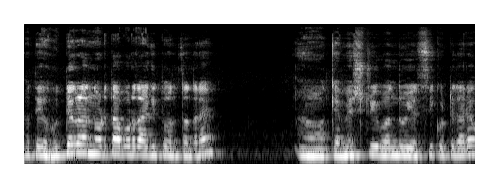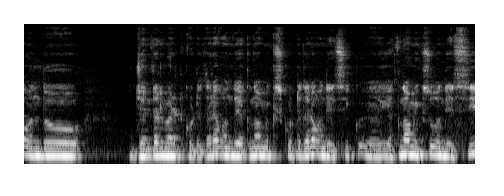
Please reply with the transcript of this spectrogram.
ಮತ್ತು ಹುದ್ದೆಗಳನ್ನು ನೋಡ್ತಾ ಬರೋದಾಗಿತ್ತು ಅಂತಂದರೆ ಕೆಮಿಸ್ಟ್ರಿ ಒಂದು ಎಸ್ ಸಿ ಕೊಟ್ಟಿದ್ದಾರೆ, ಒಂದು ಜನರಲ್ ಮೆರಿಟ್ ಕೊಟ್ಟಿದ್ದಾರೆ, ಒಂದು ಎಕನಾಮಿಕ್ಸ್ ಕೊಟ್ಟಿದ್ದಾರೆ, ಒಂದು ಎಸ್ ಸಿ ಎಕನಾಮಿಕ್ಸು ಒಂದು ಎಸ್ ಸಿ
